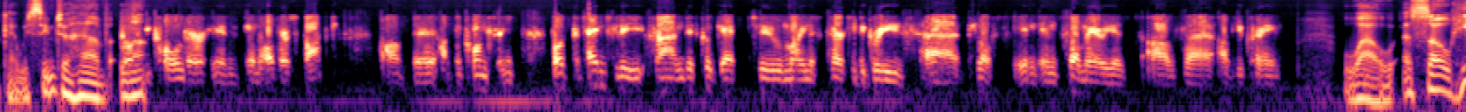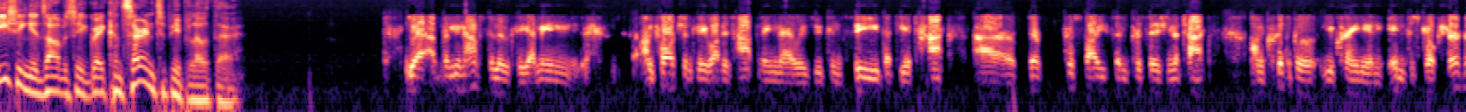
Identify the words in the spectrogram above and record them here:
Okay, we seem to have. going to be colder in, in other spots of the of the country, but potentially, Fran, this could get to minus 30 degrees uh, plus in, in some areas of uh, of Ukraine. Wow. So heating is obviously a great concern to people out there. Yeah, I mean, absolutely. I mean, unfortunately, what is happening now is you can see that the attacks are they're precise and precision attacks on critical Ukrainian infrastructure,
